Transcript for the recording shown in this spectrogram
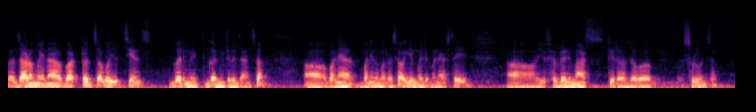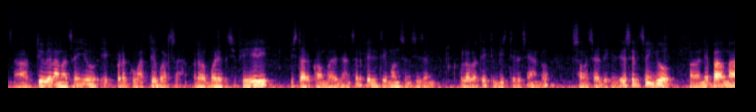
र जाडो महिनाबाट जब यो चेन्ज गर्मी गर्मीतिर जान्छ भने भनेको मतलब चाहिँ अघि मैले भने जस्तै यो फेब्रुअरी मार्चतिर जब सुरु हुन्छ त्यो बेलामा चाहिँ यो एकपटक वात्तै बढ्छ र बढेपछि फेरि बिस्तारै कम भएर जान्छ र फेरि त्यो मनसुन सिजनको लगत्तै त्यो बिचतिर चाहिँ हाम्रो समस्याहरू देखिन्छ यसरी चाहिँ यो नेपालमा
